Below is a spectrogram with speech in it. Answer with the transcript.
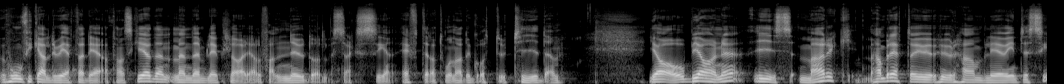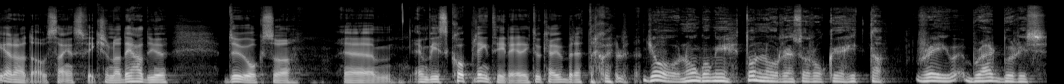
hon fick aldrig veta det att han skrev den. Men den blev klar i alla fall nu då strax efter att hon hade gått ur tiden. Ja, och Bjarne Ismark, han berättar ju hur han blev intresserad av science fiction. Och det hade ju du också eh, en viss koppling till, Erik. Du kan ju berätta själv. Ja, någon gång i tonåren så råkade jag hitta Ray Bradburys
